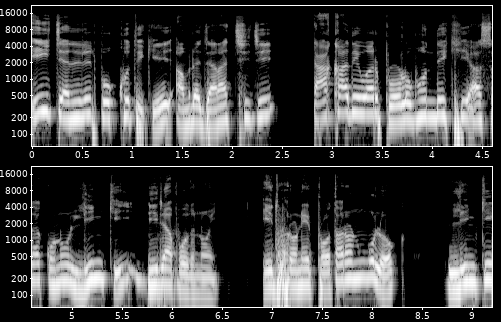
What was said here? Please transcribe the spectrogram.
এই চ্যানেলের পক্ষ থেকে আমরা জানাচ্ছি যে, টাকা দেওয়ার প্রলোভন দেখিয়ে আসা কোনো লিঙ্কই নিরাপদ নয়। এ ধরনের প্রতারণমূলক লিঙ্কে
